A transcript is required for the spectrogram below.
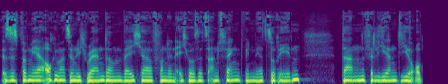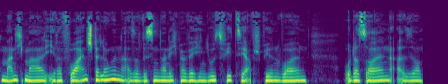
es ist bei mir auch immer ziemlich random, welcher von den Echos jetzt anfängt, mit mir zu reden. Dann verlieren die ob manchmal ihre Voreinstellungen, also wissen dann nicht mehr, welche Newsfeed sie abspielen wollen oder sollen. Also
